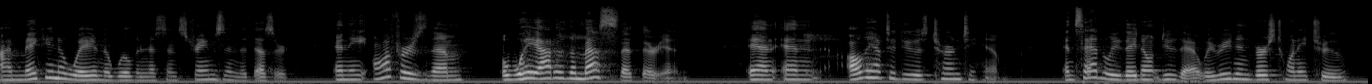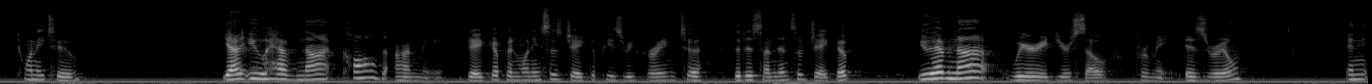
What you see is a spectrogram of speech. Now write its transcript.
I'm making a way in the wilderness and streams in the desert. And he offers them a way out of the mess that they're in. And, and all they have to do is turn to him. And sadly, they don't do that. We read in verse 22, 22 Yet you have not called on me, Jacob. And when he says Jacob, he's referring to the descendants of Jacob. You have not wearied yourself for me, Israel. And,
